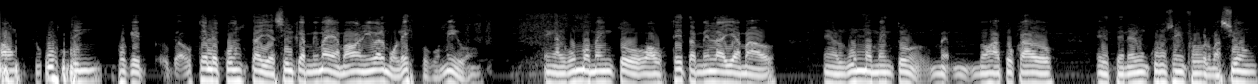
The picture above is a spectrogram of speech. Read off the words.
Aunque gusten, porque a usted le consta y decir que a mí me ha llamado Aníbal molesto conmigo. En algún momento, o a usted también la ha llamado en algún momento nos ha tocado eh, tener un cruce de información.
